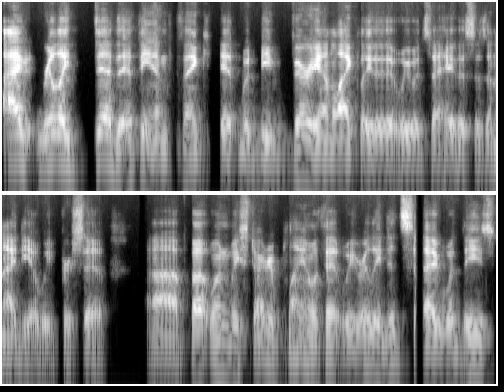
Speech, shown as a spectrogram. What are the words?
i really did at the end think it would be very unlikely that we would say hey this is an idea we pursue. Uh, but when we started playing with it we really did say would these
